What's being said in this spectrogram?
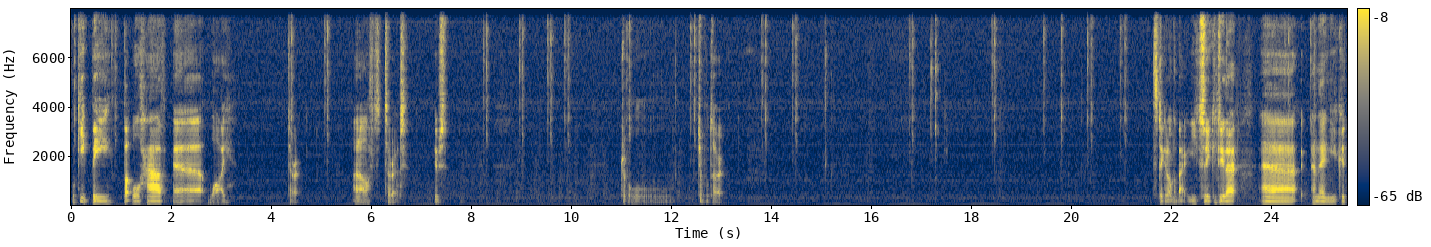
We'll keep B, but we'll have a Y turret. An aft turret. Oops. Triple, triple turret. stick it on the back. You, so you can do that, uh, and then you could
